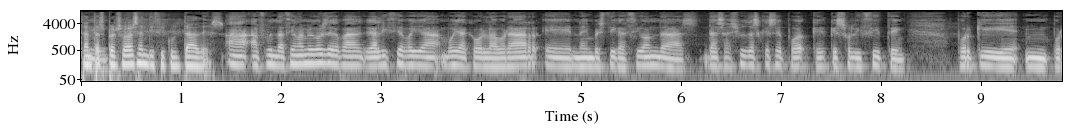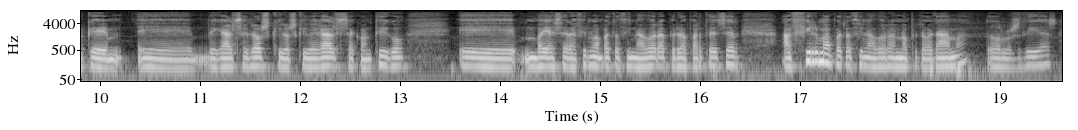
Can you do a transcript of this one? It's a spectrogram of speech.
tantas sí. persoas en dificultades. A, a Fundación Amigos de Galicia vai a, vai a colaborar eh, na investigación das, das axudas que se que, que soliciten porque mm, porque eh, Vegal Seroski, los que Vegalsa xa contigo, eh, vai a ser a firma patrocinadora, pero aparte de ser a firma patrocinadora no programa todos os días,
